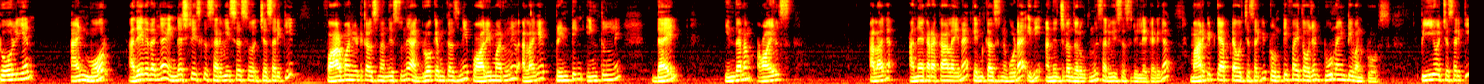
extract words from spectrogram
nitrotoluene and more అదేవిధంగా ఇండస్ట్రీస్కి సర్వీసెస్ వచ్చేసరికి ఫార్మాన్యూటికల్స్ని అందిస్తుంది అగ్రోకెమికల్స్ని పాలిమర్లని అలాగే ప్రింటింగ్ ఇంకుల్ని డైల్ ఇంధనం ఆయిల్స్ అలాగే అనేక రకాలైన కెమికల్స్ని కూడా ఇది అందించడం జరుగుతుంది సర్వీసెస్ రిలేటెడ్గా. మార్కెట్ క్యాపిటల్ వచ్చేసరికి twenty five thousand two ninety one crores. PE వచ్చేసరికి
